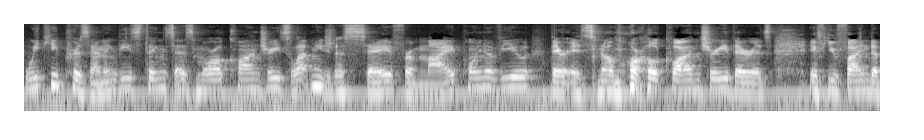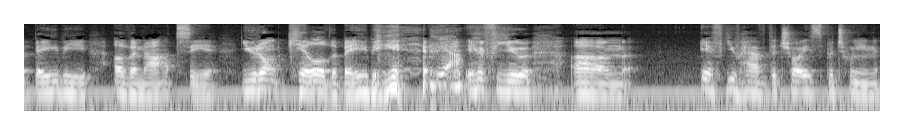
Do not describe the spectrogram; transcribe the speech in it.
we keep presenting these things as moral quandaries. Let me just say, from my point of view, there is no moral quandary. There is, if you find a baby of a Nazi, you don't kill the baby. Yeah. if you, um, if you have the choice between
